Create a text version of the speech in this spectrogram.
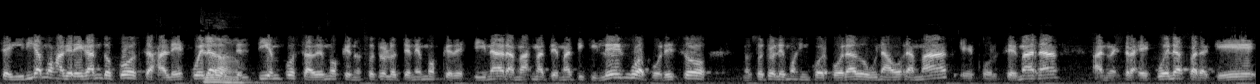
seguiríamos agregando cosas a la escuela Claro. donde el tiempo sabemos que nosotros lo tenemos que destinar a más matemática y lengua, por eso nosotros le hemos incorporado una hora más eh, por semana a nuestras escuelas para que eh,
